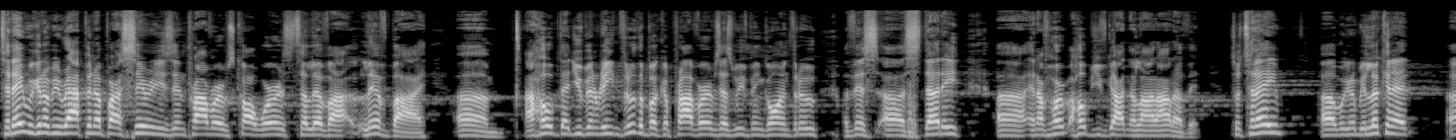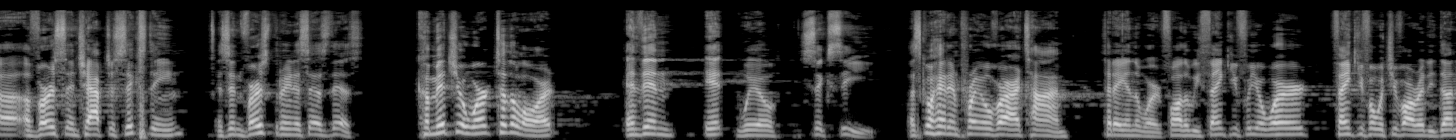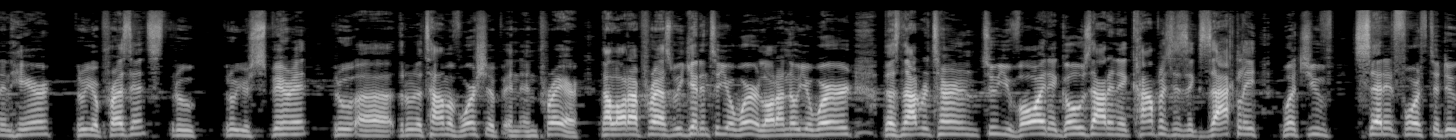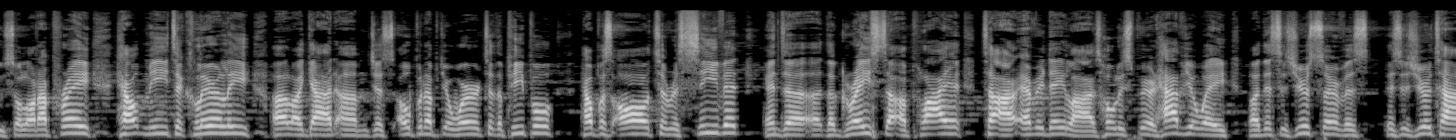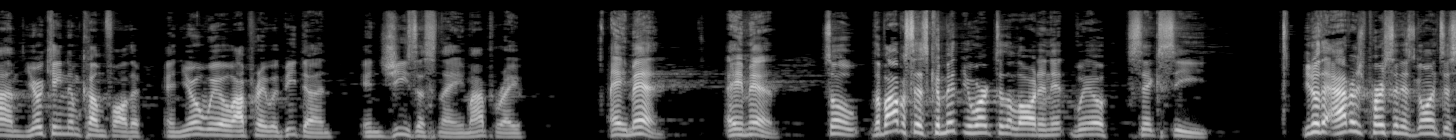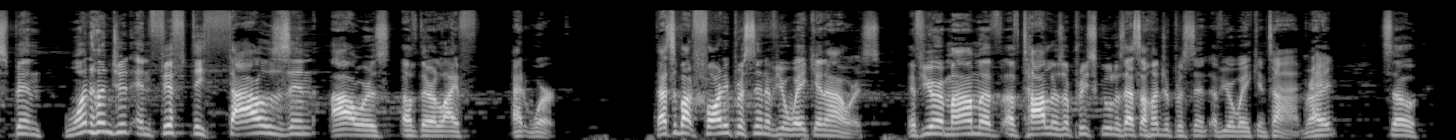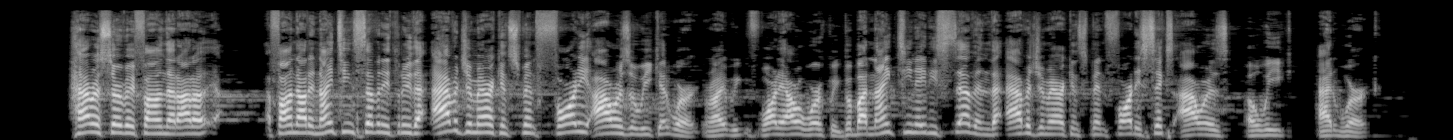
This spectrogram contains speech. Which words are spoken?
Today we're going to be wrapping up our series in Proverbs called Words to Live, live By. Um, I hope that you've been reading through the book of Proverbs as we've been going through this uh, study, uh, and I've heard, I hope you've gotten a lot out of it. So today uh, we're going to be looking at uh, a verse in chapter 16. It's in verse 3, and it says this Commit your work to the Lord, and then it will succeed. Let's go ahead and pray over our time today in the Word. Father, we thank you for your Word. Thank you for what you've already done in here through your presence, through through your Spirit, through uh, through the time of worship and, and prayer. Now, Lord, I pray as we get into your Word, Lord, I know your Word does not return to you void. It goes out and accomplishes exactly what you've set it forth to do. So, Lord, I pray, help me to clearly, uh, Lord God, um, just open up your word to the people. Help us all to receive it and to, uh, the grace to apply it to our everyday lives. Holy Spirit, have your way. Lord, this is your service. This is your time. Your kingdom come, Father, and your will, I pray, would be done. In Jesus' name, I pray. Amen. Amen. So the Bible says, commit your work to the Lord and it will succeed. You know, the average person is going to spend 150,000 hours of their life at work. That's about 40% of your waking hours. If you're a mom of, of toddlers or preschoolers, that's 100% of your waking time, right? So, Harris survey found that out of, found out in 1973 the average American spent 40 hours a week at work, right? 40 hour work week. But by 1987, the average American spent 46 hours a week at work.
